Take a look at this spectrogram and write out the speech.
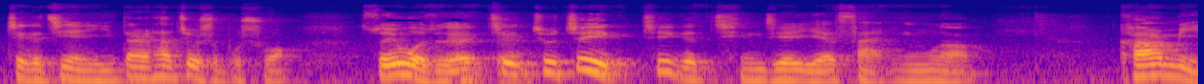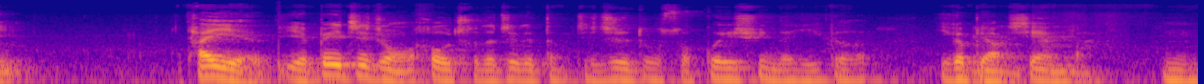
这个建议，但是他就是不说。所以我觉得这就这这个情节也反映了卡米，他也也被这种后厨的这个等级制度所规训的一个一个表现吧。嗯，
